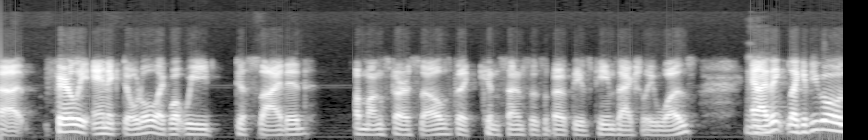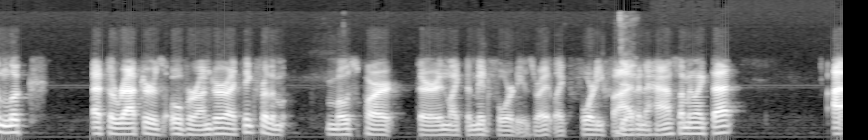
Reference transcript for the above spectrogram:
uh, fairly anecdotal, like what we decided amongst ourselves, the consensus about these teams actually was. And I think, like, if you go and look at the Raptors over under, I think for the m- most part, they're in like the mid 40s, right? Like 45 Yeah. and a half, something like that. I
